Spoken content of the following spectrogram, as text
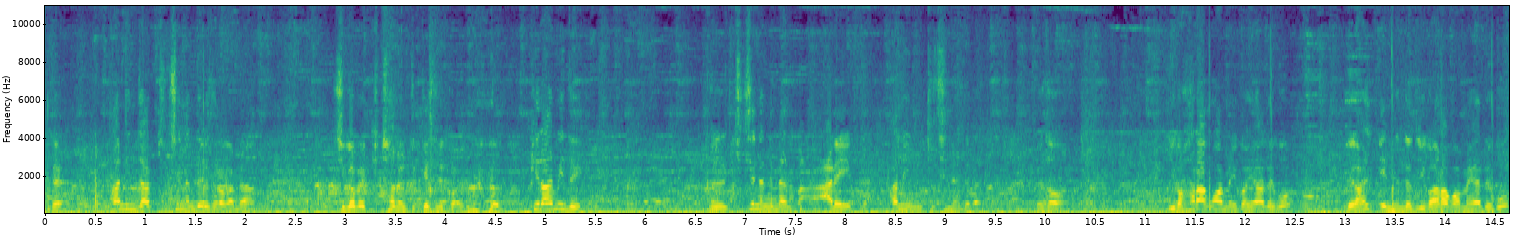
근데 한인 job kitchen hand에 들어가면 직업의 귀천을 느끼실 거예요. 피라미드 그 kitchen hand면 아래에 있고 한인 kitchen hand는 그래서 이거 하라고 하면 이거 해야 되고 내가 할 게 있는데도 이거 하라고 하면 해야 되고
